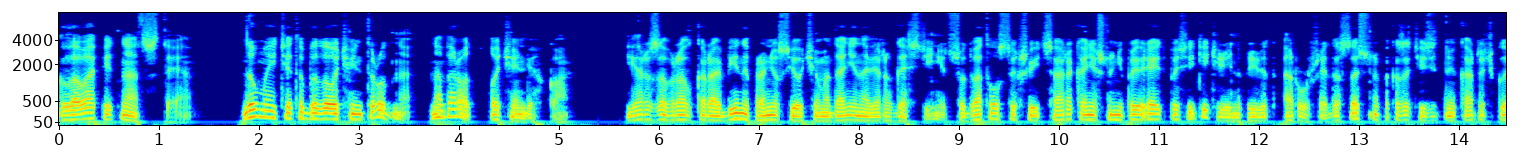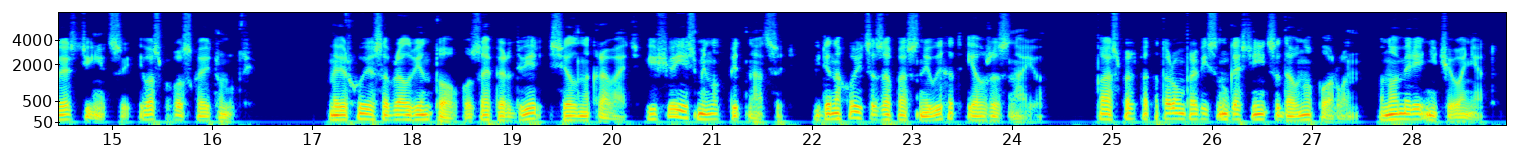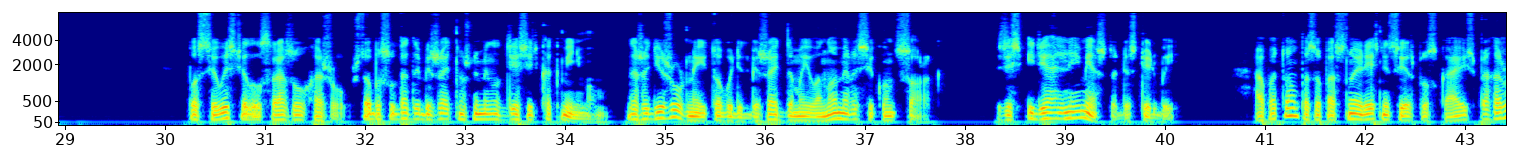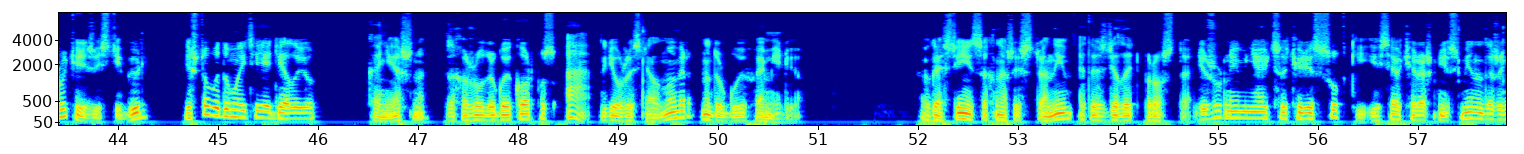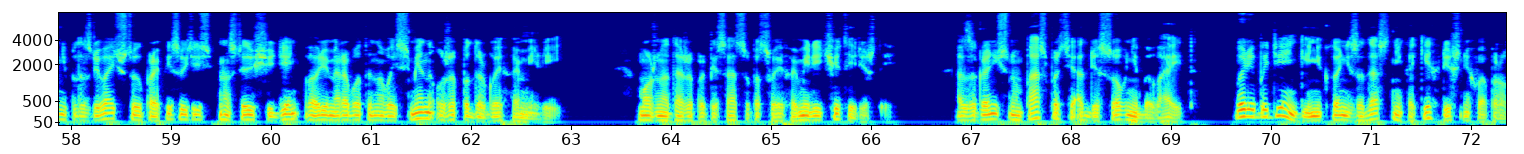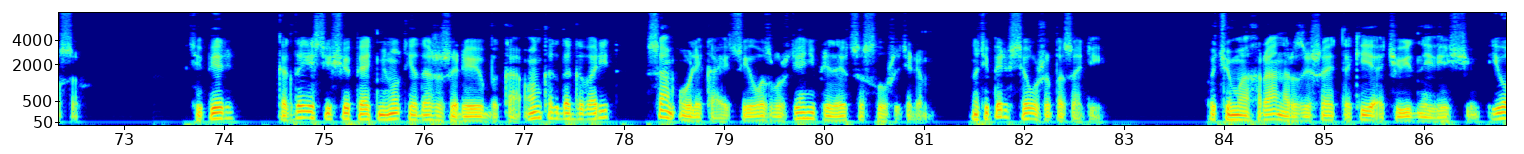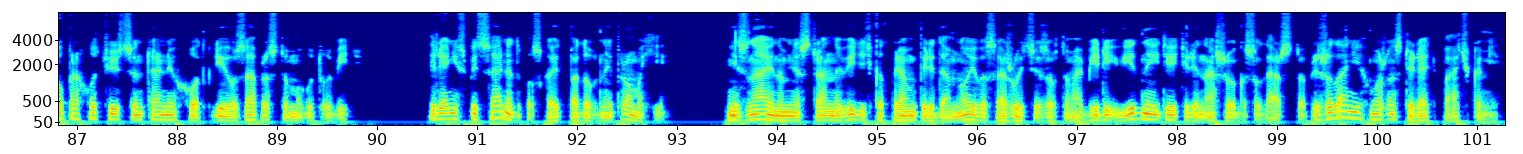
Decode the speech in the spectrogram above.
Глава 15. Думаете, это было очень трудно? Наоборот, очень легко. Я разобрал карабин и пронес ее в чемодане наверх в гостиницу. Два толстых швейцара, конечно, не проверяют посетителей на предмет оружия. Достаточно показать визитную карточку гостиницы, и вас попускают внутрь. Наверху я собрал винтовку, запер дверь, сел на кровать. Еще есть минут пятнадцать. Где находится запасный выход, я уже знаю. Паспорт, по которому прописан в гостинице, давно порван. В номере ничего нет. После выстрела сразу ухожу. Чтобы сюда добежать, нужно минут десять как минимум. Даже дежурный и то будет бежать до моего номера секунд сорок. Здесь идеальное место для стрельбы. А потом по запасной лестнице я спускаюсь, прохожу через вестибюль, и что вы думаете, я делаю? Конечно, захожу в другой корпус А, где уже снял номер на другую фамилию. В гостиницах нашей страны это сделать просто. Дежурные меняются через сутки, и вся вчерашняя смена даже не подозревает, что вы прописываетесь на следующий день во время работы новой смены уже под другой фамилией. Можно даже прописаться под своей фамилией четырежды. А в заграничном паспорте адресов не бывает. Были бы деньги, никто не задаст никаких лишних вопросов. Теперь, когда есть еще пять минут, я даже жалею быка. Он, когда говорит, сам увлекается, и возбуждение передается слушателям. Но теперь все уже позади. Почему охрана разрешает такие очевидные вещи? Его проход через центральный вход, где его запросто могут убить. Или они специально допускают подобные промахи? Не знаю, но мне странно видеть, как прямо передо мной высаживаются из автомобилей видные деятели нашего государства. При желании их можно стрелять пачками.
